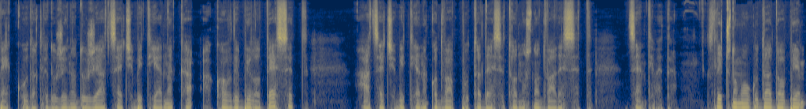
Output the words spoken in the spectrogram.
PQ, dakle dužina duži AC će biti jednaka, ako je ovdje bilo 10, AC će biti jednako 2 puta 10, odnosno 20 cm. Slično mogu da dobijem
